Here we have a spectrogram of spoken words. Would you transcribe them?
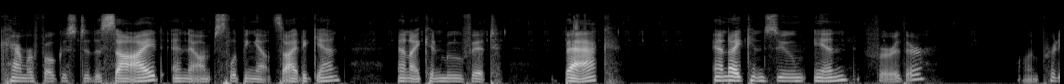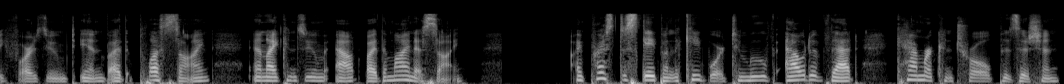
camera focus to the side, and now I'm slipping outside again, and I can move it back, and I can zoom in further. Well, I'm pretty far zoomed in by the plus sign, and I can zoom out by the minus sign. I pressed escape on the keyboard to move out of that camera control position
